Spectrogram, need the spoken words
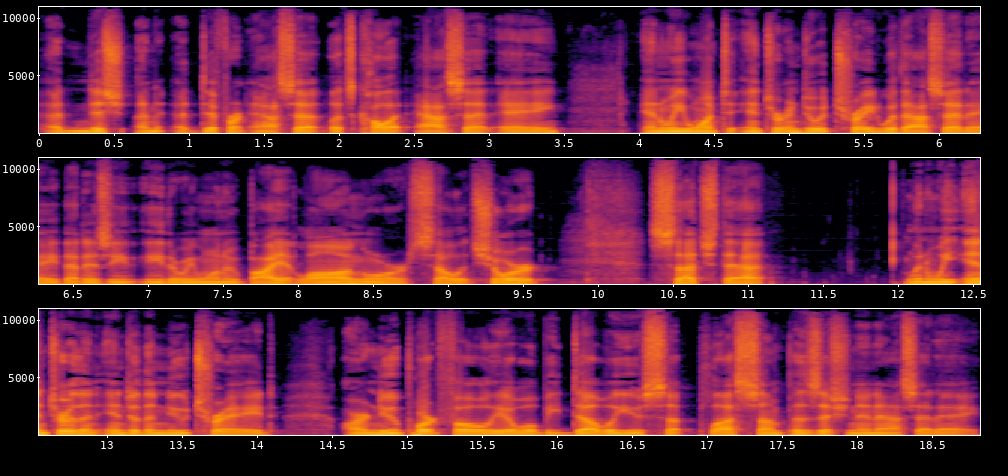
an, a different asset, let's call it asset A, and we want to enter into a trade with asset A. That is either we want to buy it long or sell it short such that when we enter the, into the new trade, our new portfolio will be W plus some position in asset A.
